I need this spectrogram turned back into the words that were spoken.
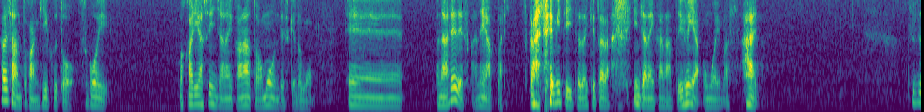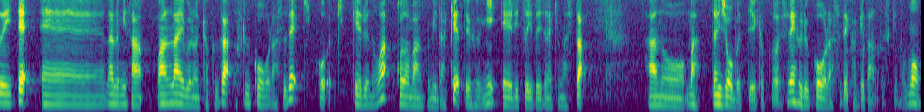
ハルさんとかに聞くとすごい分かりやすいんじゃないかなとは思うんですけども、えー、慣れですかねやっぱり使ってみていただけたらいいんじゃないかなというふうには思います。はい続いて、えー、なるみさん、ワンライブの曲がフルコーラスで聴けるのはこの番組だけというふうに、えー、リツイートいただきました。あのまあ、大丈夫っていう曲をですね、フルコーラスでかけたんですけども、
